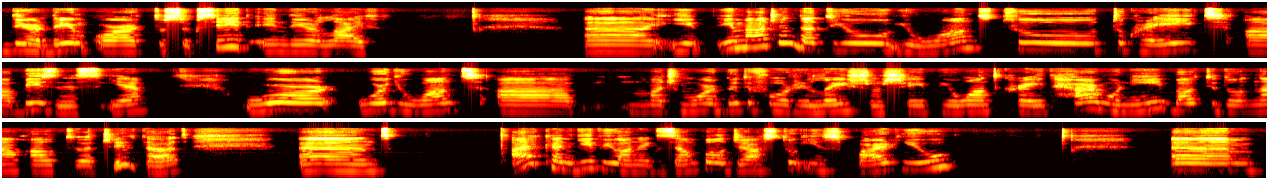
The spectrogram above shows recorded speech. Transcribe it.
their dream or to succeed in their life. Uh, imagine that you you want to to create a business yeah? Or or you want a much more beautiful relationship. You want create harmony but you don't know how to achieve that and I can give you an example just to inspire you. Um,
